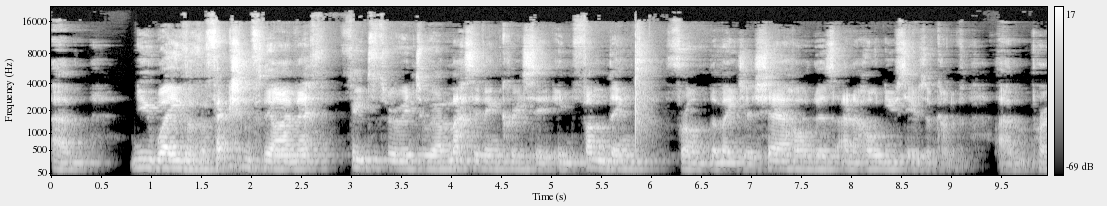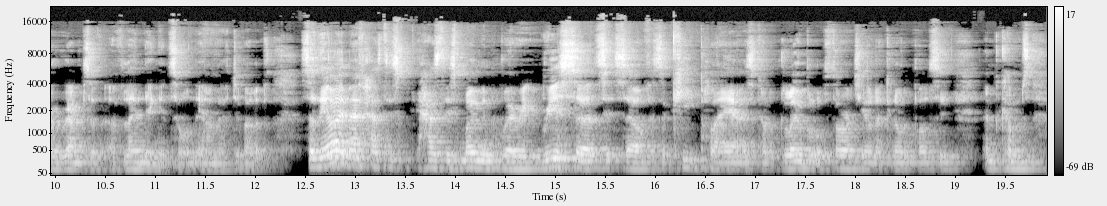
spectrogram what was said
um, new wave of affection for the IMF feeds through into a massive increase in funding from the major shareholders and a whole new series of kind of um, programs of, of, lending and so on the IMF develops. So the IMF has this has this moment where it reasserts itself as a key player, as kind of global authority on economic policy, and becomes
